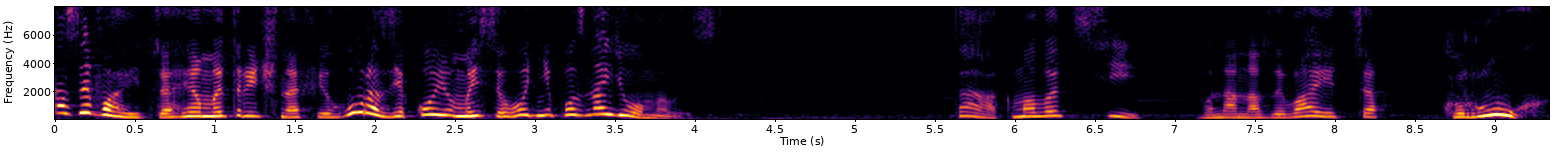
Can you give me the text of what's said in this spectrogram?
називається геометрична фігура, з якою ми сьогодні познайомились? Так, молодці. Вона називається круг.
